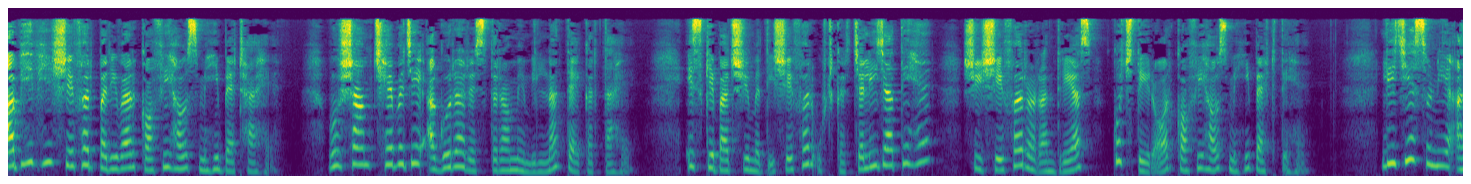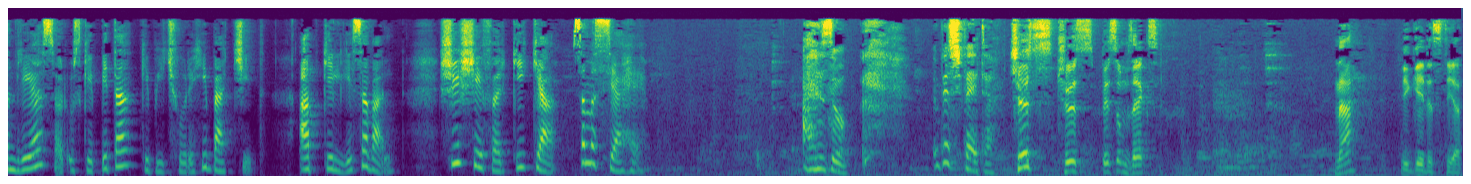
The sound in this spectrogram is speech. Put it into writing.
अभी भी शेफर परिवार कॉफ़ी हाउस में ही बैठा है वो शाम छह बजे अगोरा रेस्तरा में मिलना तय करता है इसके बाद श्रीमती शेफर उठकर चली जाती हैं श्री शेफर और अंद्रयास कुछ देर और कॉफ़ी हाउस में ही बैठते हैं लीजिए सुनिए अंद्रयास और उसके पिता के बीच हो रही बातचीत आपके लिए सवाल श्री शेफर की क्या समस्या है Also, bis später. Tschüss. Tschüss, bis um sechs. Na, wie geht es dir?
